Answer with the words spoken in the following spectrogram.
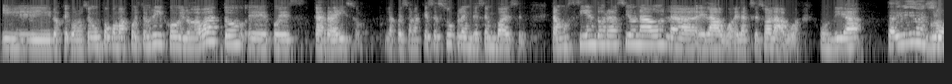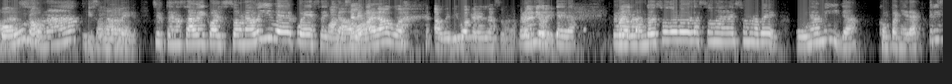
y los que conocen un poco más Puerto Rico y los abastos, eh, pues carraízo, las personas que se suplen de. Estamos siendo racionados la, el agua, el acceso al agua. Un día está dividido en grupo 1, zona A y, zona B. Si usted no sabe cuál zona vive, pues Cuando se le va el agua, averigua que es la zona. Pero, Pero pues hablando de eso de lo de la zona A y zona B, una amiga, compañera actriz,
